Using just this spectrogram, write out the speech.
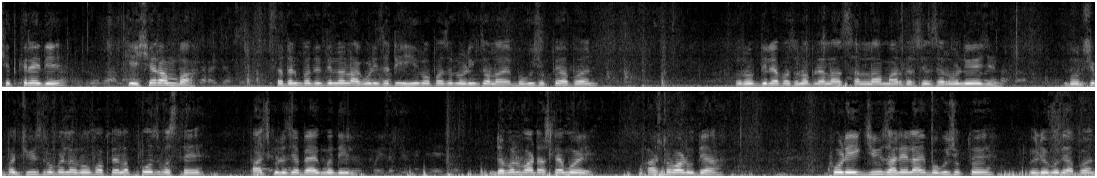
शेतकरी आहेत ते केशर आंबा सदन पद्धतीनं लागवडीसाठी ही रोपाचं लोडिंग चालू आहे. बघू शकतो आपण. रोप दिल्यापासून आपल्याला सल्ला मार्गदर्शन सर्व नियोजन. दोनशे पंचवीस रुपयाला रोप आपल्याला पोच बसते. पाच किलोच्या बॅगमधील डबल बाट असल्यामुळे फास्ट वाढ होत्या. खोड एक जीव झालेला आहे बघू शकतो आहे व्हिडिओमध्ये आपण.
